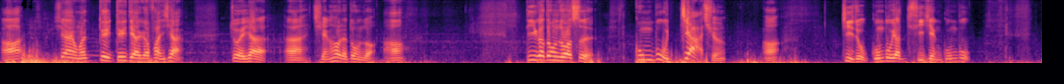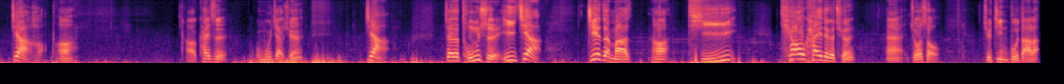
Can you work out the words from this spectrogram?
好，现在我们对对第二个方向做一下啊前后的动作啊。第一个动作是弓步架拳啊，记住弓步要体现弓步架好啊。好，开始弓步架拳架，在这同时一架，接着马啊提挑开这个拳，哎，左手。就进步打了，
